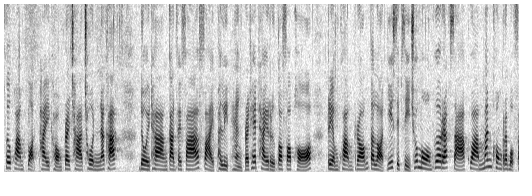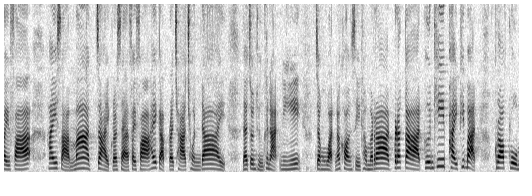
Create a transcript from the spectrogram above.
เพื่อความปลอดภัยของประชาชนนะคะ โดยทางการไฟฟ้าฝ่ายผลิตแห่งประเทศไทยหรือกฟผ เตรียมความพร้อมตลอด 24 ชั่วโมง เพื่อรักษาความมั่นคงระบบไฟฟ้า ให้สามารถจ่ายกระแสไฟฟ้าให้กับประชาชนได้ และจนถึงขณะนี้ จังหวัดนครศรีธรรมราชประกาศพื้นที่ภัยพิบัติ ครอบคลุม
